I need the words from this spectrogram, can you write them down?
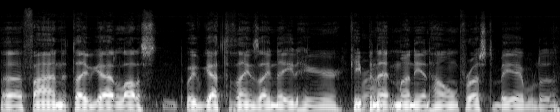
Uh, find that they've got a lot of, we've got the things they need here. Keeping Right. that money at home for us to be able to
